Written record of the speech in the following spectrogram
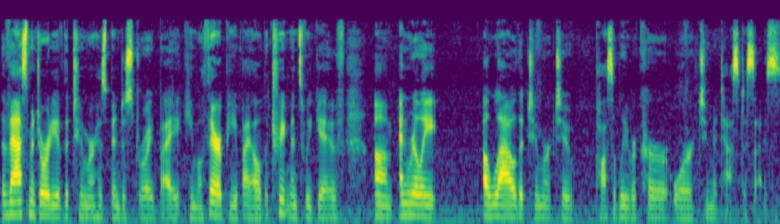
the vast majority of the tumor has been destroyed by chemotherapy, by all the treatments we give, um, and really allow the tumor to possibly recur or to metastasize.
